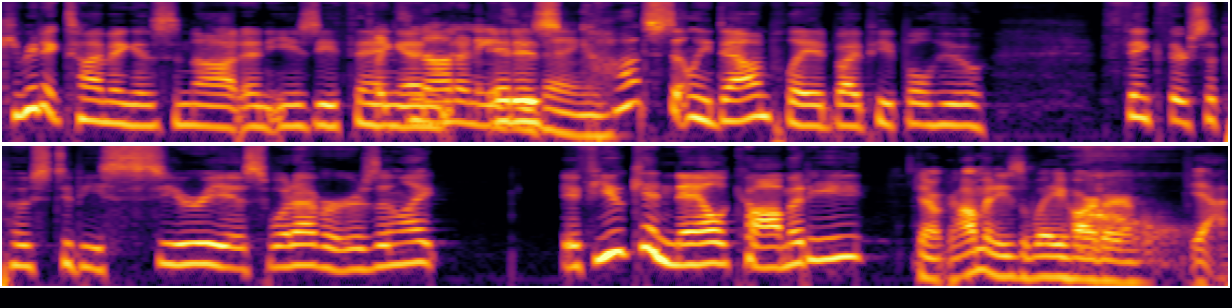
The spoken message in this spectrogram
comedic timing is not an easy thing. It's and not an easy is thing. constantly downplayed by people who think they're supposed to be serious whatevers. And like, if you can nail comedy, You No, comedy's way harder. Yeah.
